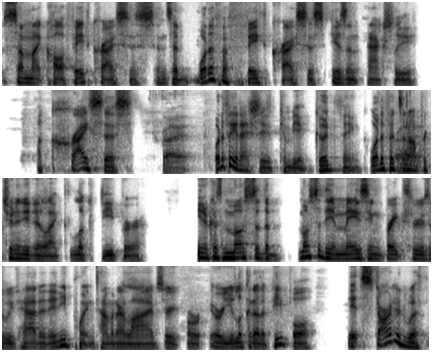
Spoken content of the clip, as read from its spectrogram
some might call a faith crisis and said what if a faith crisis isn't actually a crisis right. what if it actually can be a good thing? What if it's right. an opportunity to like look deeper? You know because most of the most of the amazing breakthroughs that we've had at any point in time in our lives or, or or you look at other people it started with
